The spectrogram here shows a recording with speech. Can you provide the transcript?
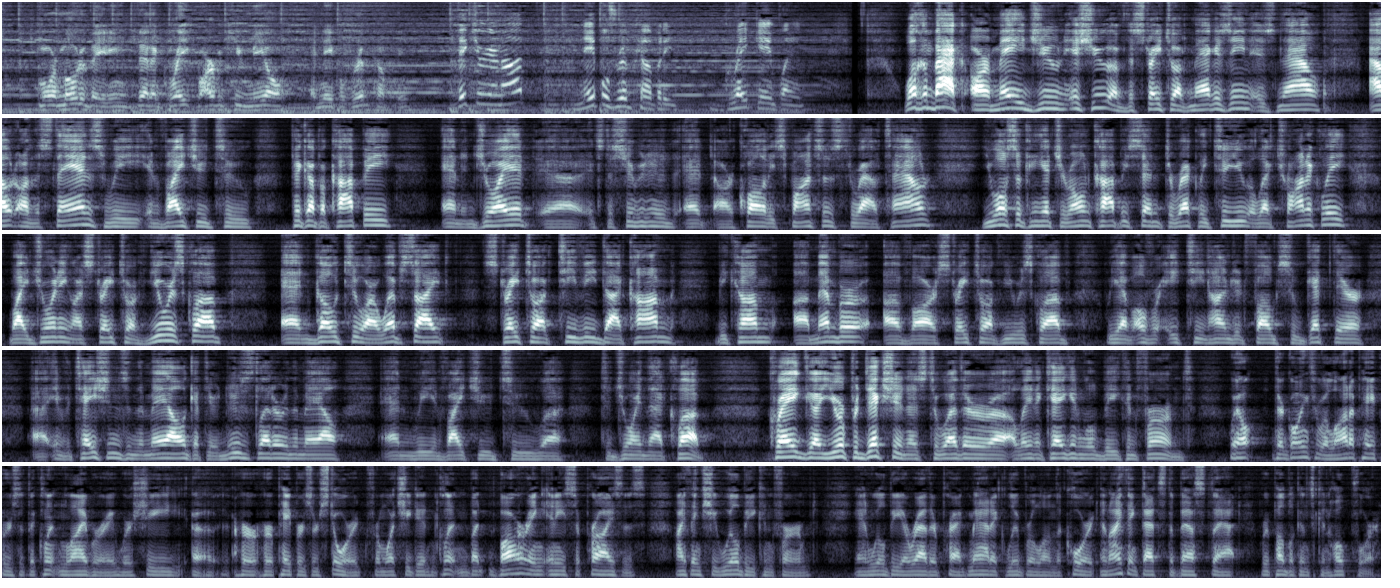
more motivating than a great barbecue meal at Naples Rib Company. Victory or not, Naples Rib Company, great game plan. Welcome back. Our May June issue of the Straight Talk magazine is now out on the stands. We invite you to pick up a copy and enjoy it. Uh, it's distributed at our quality sponsors throughout town. You also can get your own copy sent directly to you electronically by joining our Straight Talk Viewers Club and go to our website, straighttalktv.com. Become a member of our Straight Talk Viewers Club. We have over 1,800 folks who get their uh, invitations in the mail, get their newsletter in the mail, and we invite you to, uh, to join that club. Craig, uh, your prediction as to whether uh, Elena Kagan will be confirmed. Well, they're going through a lot of papers at the Clinton Library where she, uh, her, her papers are stored from what she did in Clinton. But barring any surprises, I think she will be confirmed and will be a rather pragmatic liberal on the court. And I think that's the best that Republicans can hope for.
